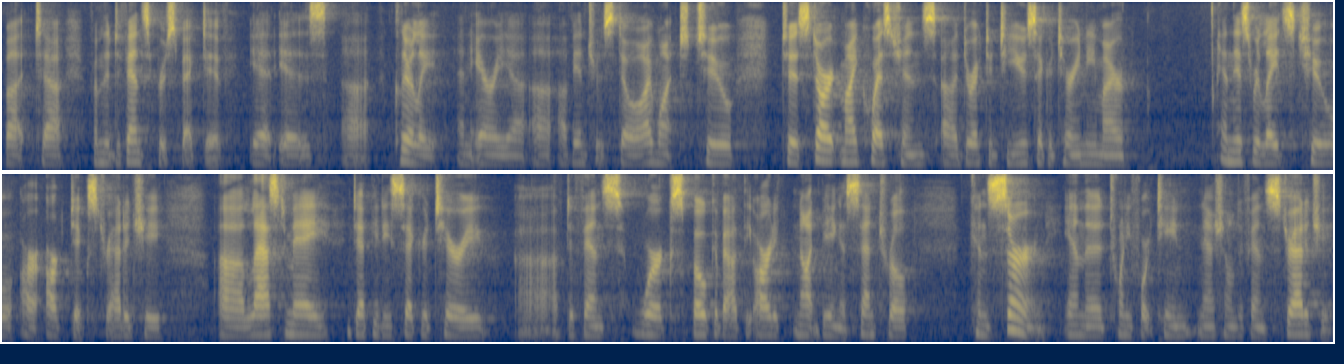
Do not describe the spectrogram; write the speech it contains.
but uh, from the defense perspective, it is uh, clearly an area uh, of interest. So I want to, to start my questions uh, directed to you, Secretary Niemeyer, and this relates to our Arctic strategy. Uh, last May, Deputy Secretary uh, of Defense Work spoke about the Arctic not being a central concern in the 2014 National Defense Strategy.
